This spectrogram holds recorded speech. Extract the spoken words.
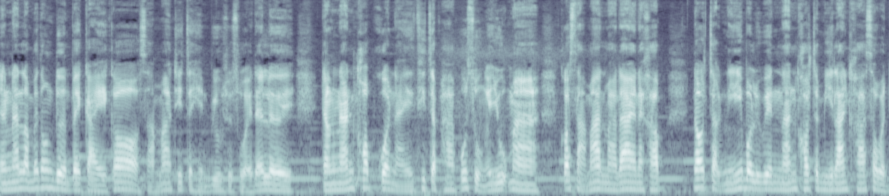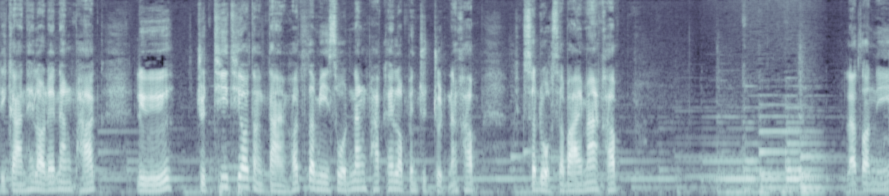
ดังนั้นเราไม่ต้องเดินไปไกลก็สามารถที่จะเห็นวิวสวยๆ ได้เลย ดังนั้นครอบครัวไหนที่จะพาผู้สูงอายุมา ก็สามารถมาได้นะครับ นอกจากนี้บริเวณนั้นเขาจะมีร้านค้าสวัสดิการให้เราได้นั่งพัก หรือจุดที่เที่ยวต่างๆ เขาจะมีโซนนั่งพักให้เราเป็นจุดๆ นะครับ สะดวกสบายมากครับ แล้วตอนนี้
